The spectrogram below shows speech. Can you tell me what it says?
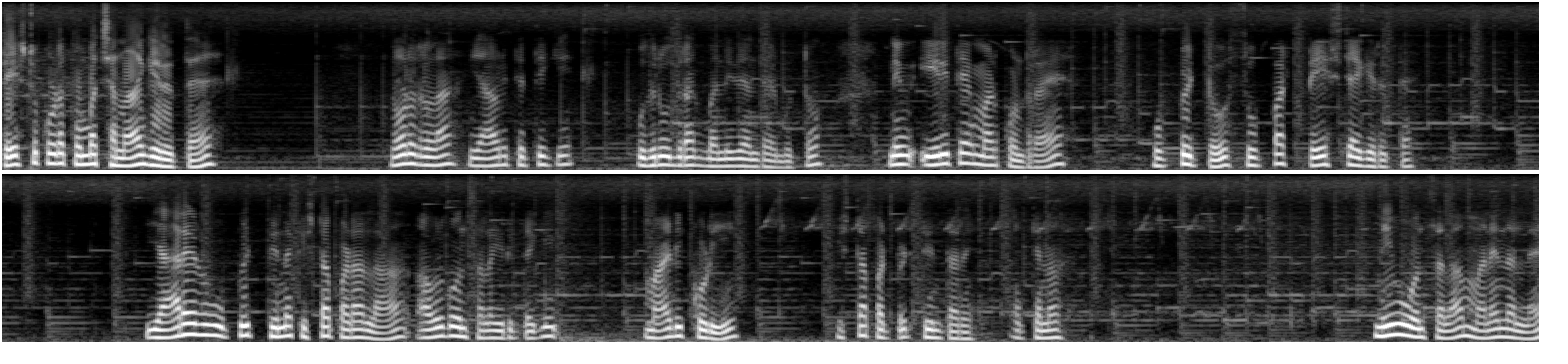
ಟೇಸ್ಟು ಕೂಡ ತುಂಬ ಚೆನ್ನಾಗಿರುತ್ತೆ. ನೋಡಿದ್ರಲ್ಲ, ಯಾವ ರೀತಿ ಉದುರು ಉದುರಾಗಿ ಬಂದಿದೆ ಅಂತ ಹೇಳ್ಬಿಟ್ಟು. ನೀವು ಈ ರೀತಿಯಾಗಿ ಮಾಡಿಕೊಂಡ್ರೆ ಉಪ್ಪಿಟ್ಟು ಸೂಪರ್ ಟೇಸ್ಟಿಯಾಗಿರುತ್ತೆ ಯಾರ್ಯಾರು ಉಪ್ಪಿಟ್ಟು ತಿನ್ನೋಕ್ಕೆ ಇಷ್ಟಪಡಲ್ಲ, ಅವ್ರಿಗೂ ಒಂದು ಸಲ ಈ ರೀತಿಯಾಗಿ ಮಾಡಿ ಕೊಡಿ. ಇಷ್ಟಪಟ್ಬಿಟ್ಟು ತಿಂತಾರೆ ಓಕೆನಾ ನೀವು ಒಂದು ಸಲ ಮನೆಯಲ್ಲೇ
